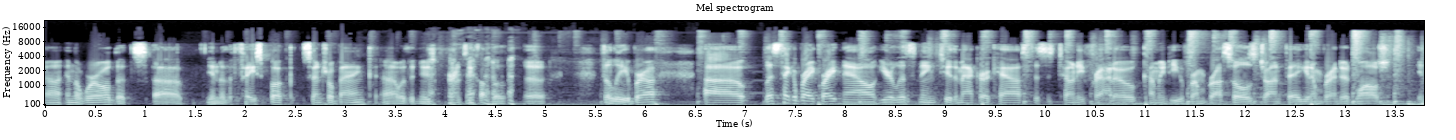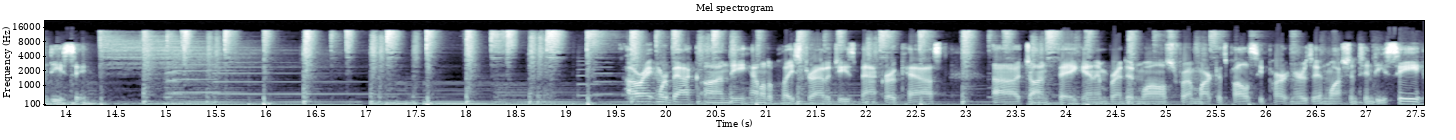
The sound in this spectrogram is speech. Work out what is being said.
uh, in the world. That's uh, you know the Facebook central bank uh, with a new currency called the, the, the Libra. Uh, let's take a break right now. You're listening to the Macrocast. This is Tony Fratto coming to you from Brussels, John Fagan and Brendan Walsh in DC. All right, we're back on the Hamilton Place Strategies Macrocast. Uh, John Fagan and Brendan Walsh from Markets Policy Partners in Washington, D.C.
